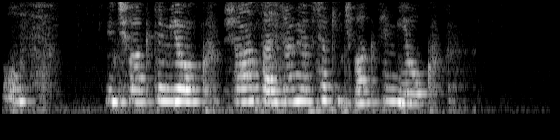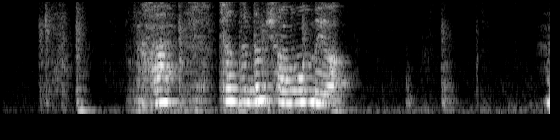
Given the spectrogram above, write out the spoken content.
Of. Hiç vaktim yok. Şu an saçlarımı yapacak hiç vaktim yok. Ha, çıldırdım şu an olmuyor. Hı.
